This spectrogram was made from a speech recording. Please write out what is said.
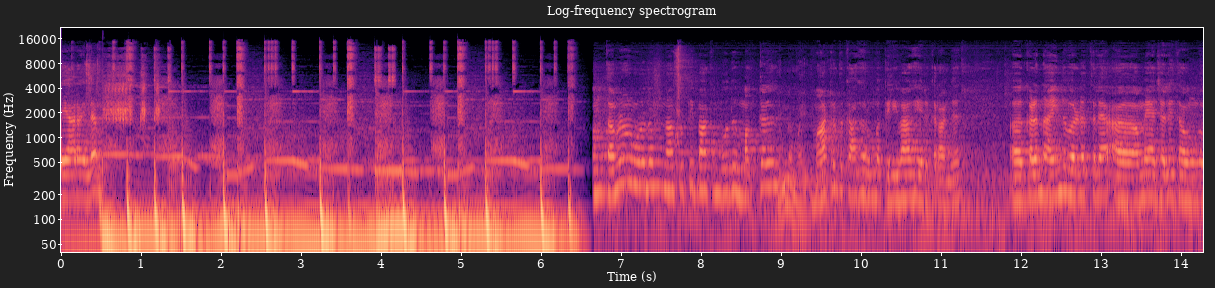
தயாராக இல்லை? தமிழ்நாடு முழுவதும் நான் சுற்றி பார்க்கும்போது மக்கள் மாற்றத்துக்காக ரொம்ப தெளிவாக இருக்கிறாங்க. கடந்த ஐந்து வருடத்தில் அம்மையா ஜெயலலிதா அவங்க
